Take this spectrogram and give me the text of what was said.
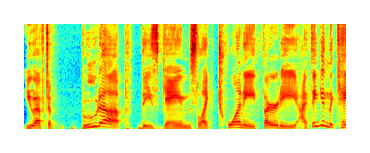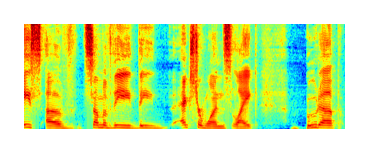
You have to boot up these games like 20 30 i think in the case of some of the the extra ones like boot up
